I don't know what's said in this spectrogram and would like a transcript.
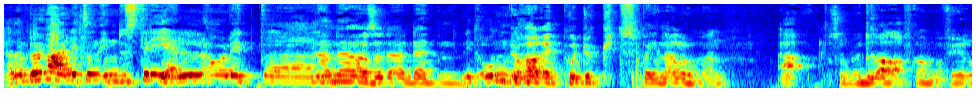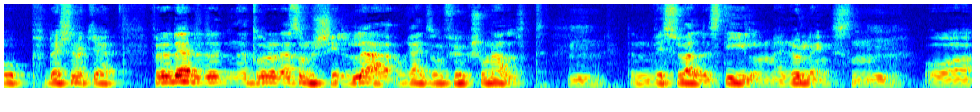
Ja, den bør være litt sånn industriell og litt uh, Nei, er altså, det, det, Litt ond. Du har et produkt på innerlommen Ja. som du drar fram og fyrer opp. Det er ikke noe For det er det, det, jeg tror det er det som skiller rent sånn funksjonelt Mm. den visuelle stilen med rullingsen og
